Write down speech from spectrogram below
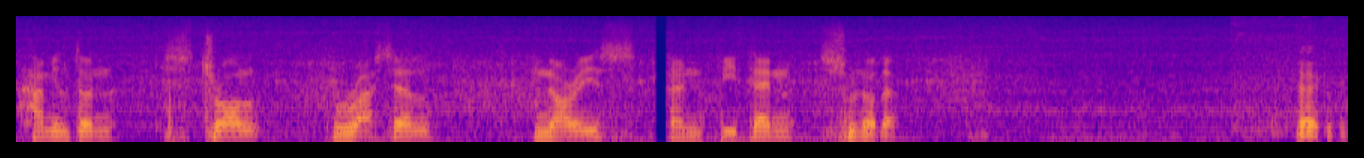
Hamilton, Stroll, Russell, Norris, and P10, Tsunoda. Yeah, copy.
